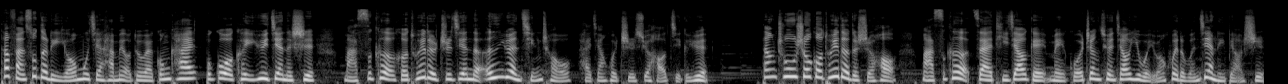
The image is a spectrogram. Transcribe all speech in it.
他反诉的理由目前还没有对外公开。不过，可以预见的是，马斯克和推特之间的恩怨情仇还将会持续好几个月。当初收购推特的时候，马斯克在提交给美国证券交易委员会的文件里表示，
